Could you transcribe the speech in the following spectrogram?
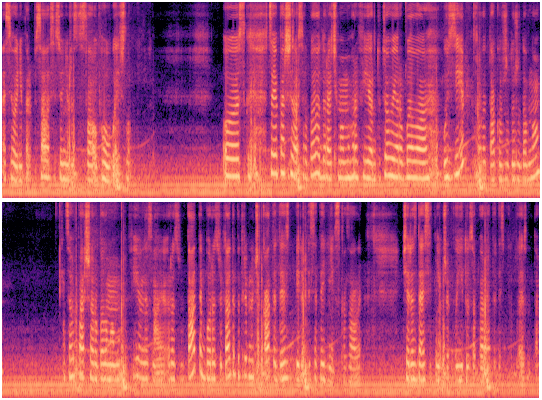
На сьогодні переписалася, сьогодні вже, слава Богу, вийшло. Це я перший раз робила, до речі, мамографію. До цього я робила УЗІ, але також вже дуже давно. Це вперше робила мамографію, не знаю результати, бо результати потрібно чекати десь біля 10 днів, сказали. Через 10 днів вже поїду забирати десь приблизно так.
